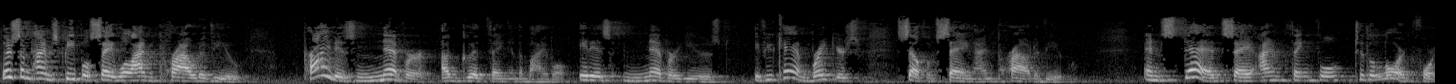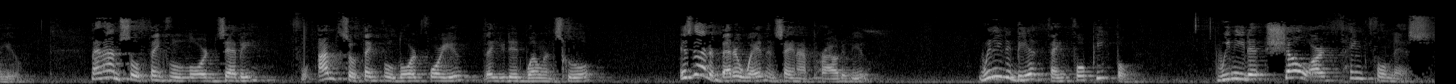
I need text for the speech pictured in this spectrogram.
There's sometimes people say, Well, I'm proud of you. Pride is never a good thing in the Bible, it is never used if you can, break yourself of saying, I'm proud of you. Instead, say, I'm thankful to the Lord for you. Man, I'm so thankful, Lord Zebby. I'm so thankful, Lord, for you that you did well in school. Isn't that a better way than saying, I'm proud of you? We need to be a thankful people. We need to show our thankfulness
